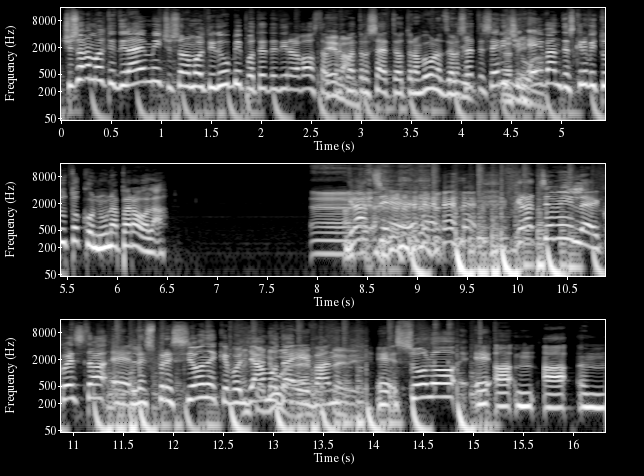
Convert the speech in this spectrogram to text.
Ci sono molti dilemmi, ci sono molti dubbi, potete dire la vostra al Evan. 347 891 0716 La tua. Evan descrivi tutto con una parola. Eh, Grazie, grazie mille. Questa è l'espressione che vogliamo due, da eh, Evan. Eh, solo e a. mm, a, mm,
